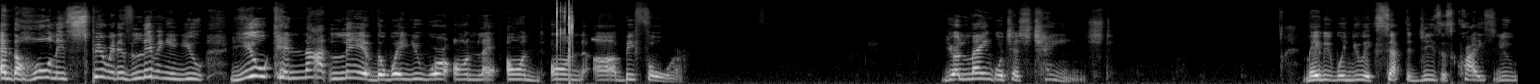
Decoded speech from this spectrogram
and the Holy Spirit is living in you, you cannot live the way you were on on on uh, before. Your language has changed. Maybe when you accepted Jesus Christ, you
